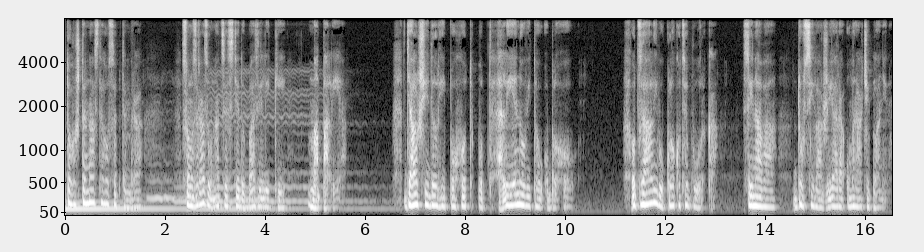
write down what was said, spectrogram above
Toho 14. septembra som zrazu na ceste do baziliky Mapalia. Ďalší dlhý pochod pod hlienovitou oblohou. Od zálivu klokoce búrka, synavá, dusivá žiara omráči planinu.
